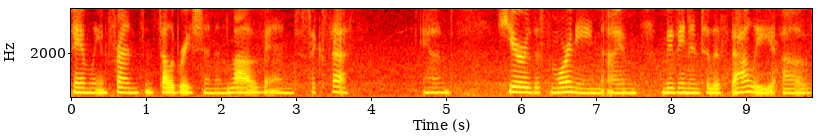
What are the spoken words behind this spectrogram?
family and friends and celebration and love and success. And here this morning, I'm moving into this valley of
